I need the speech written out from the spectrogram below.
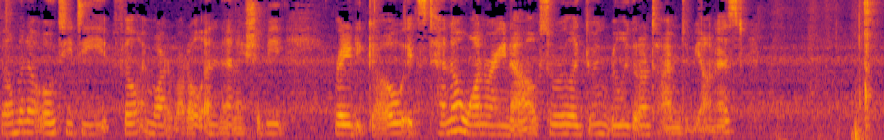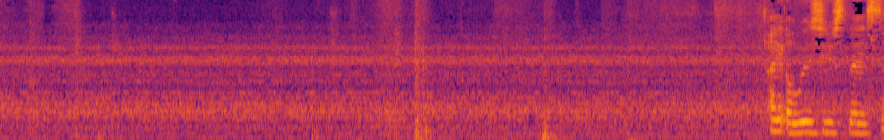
film an OTD, fill my water bottle, and then I should be ready to go. It's 10.01 right now, so we're like doing really good on time, to be honest. I always use this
